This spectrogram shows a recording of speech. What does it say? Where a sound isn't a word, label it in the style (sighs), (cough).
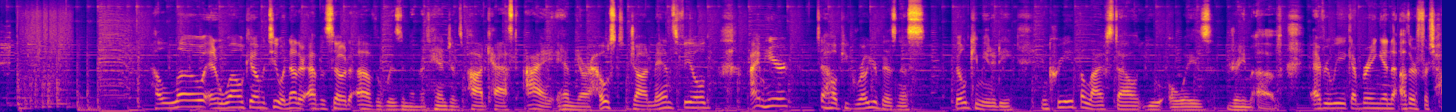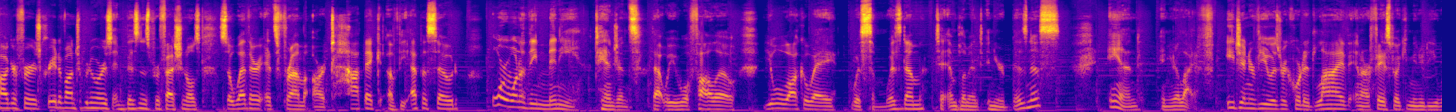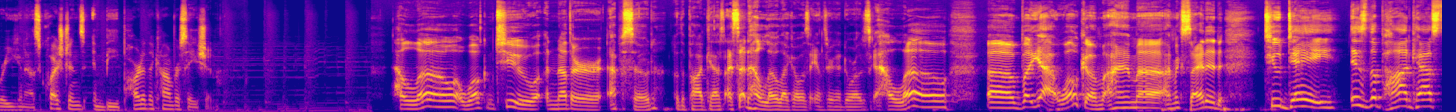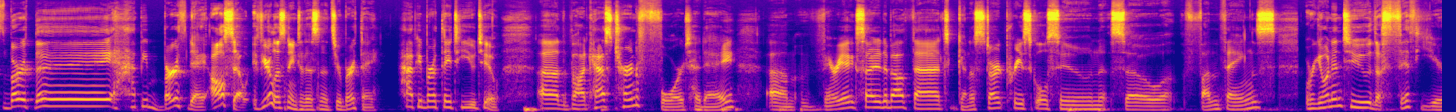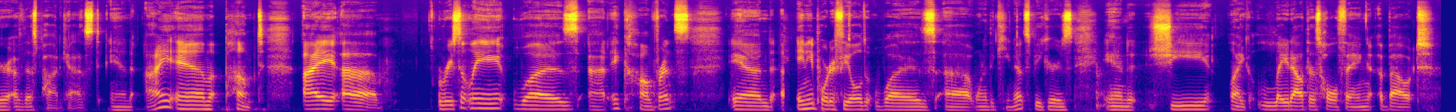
Hello and welcome to another episode of the Wisdom in the Tangents podcast. I am your host, John Mansfield. I'm here to help you grow your business, build community, and create the lifestyle you always dream of. Every week, I bring in other photographers, creative entrepreneurs, and business professionals. So, whether it's from our topic of the episode or one of the many tangents that we will follow, you will walk away with some wisdom to implement in your business and in your life. Each interview is recorded live in our Facebook community where you can ask questions and be part of the conversation. Hello, welcome to another episode of the podcast. I said hello like I was answering a door. I just like, hello, uh, but yeah, welcome. I'm uh, I'm excited. Today is the podcast's birthday. Happy birthday! Also, if you're listening to this and it's your birthday, happy birthday to you too. Uh, the podcast turned four today. Um, very excited about that. Gonna start preschool soon. So, fun things. We're going into the fifth year of this podcast, and I am pumped. I uh, recently was at a conference and Amy Porterfield was uh, one of the keynote speakers, and she like laid out this whole thing about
